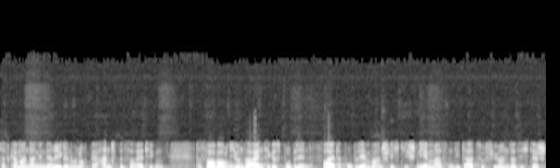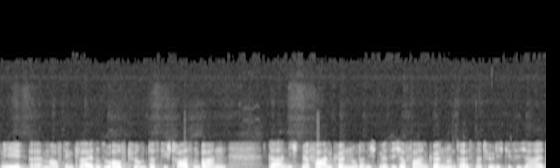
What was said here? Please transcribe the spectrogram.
Das kann man dann in der Regel nur noch per Hand beseitigen. Das war aber auch nicht unser einziges Problem. Das zweite Problem waren schlicht die Schneemassen, die dazu führen, dass sich der Schnee ähm, auf den Gleisen so auftürmt, dass die Straßenbahnen da nicht mehr fahren können oder nicht mehr sicher fahren können. Und da ist natürlich die Sicherheit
